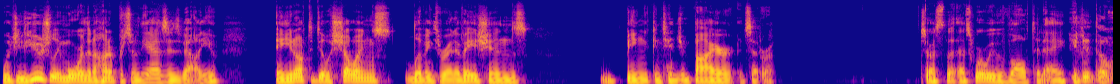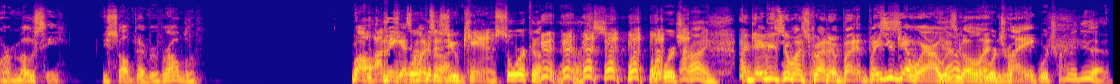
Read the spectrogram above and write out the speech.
which is usually more than 100% of the as is value. And you don't have to deal with showings, living through renovations, being a contingent buyer, etc. So that's the, that's where we've evolved today. You did the Hormozi. You solved every problem. Well, We're I mean, as much working as on you it. can. Still working on it. That's what we're trying. I gave you too much credit, but but you get where I was going. We're trying, like, we're trying to do that.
